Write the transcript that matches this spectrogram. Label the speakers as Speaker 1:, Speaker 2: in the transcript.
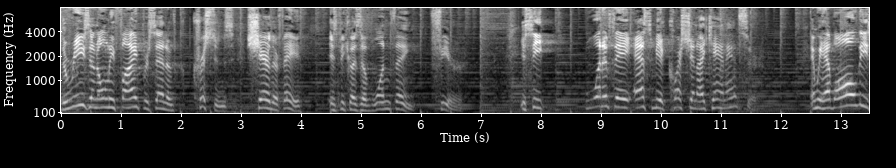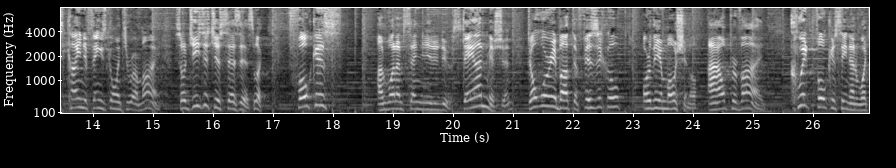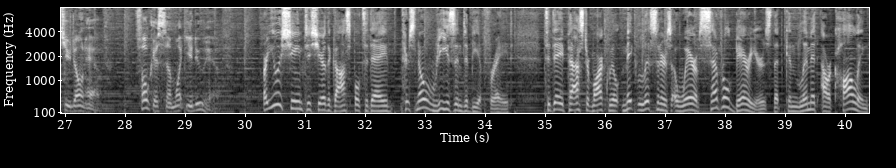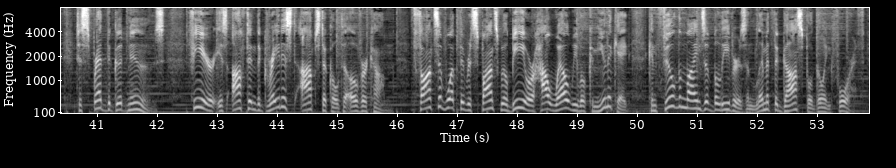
Speaker 1: The reason only 5% of Christians share their faith is because of one thing fear. You see, what if they ask me a question I can't answer? And we have all these kind of things going through our mind. So Jesus just says this look, focus on what I'm sending you to do. Stay on mission. Don't worry about the physical or the emotional. I'll provide. Quit focusing on what you don't have. Focus on what you do have.
Speaker 2: Are you ashamed to share the gospel today? There's no reason to be afraid. Today, Pastor Mark will make listeners aware of several barriers that can limit our calling to spread the good news. Fear is often the greatest obstacle to overcome. Thoughts of what the response will be or how well we will communicate can fill the minds of believers and limit the gospel going forth.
